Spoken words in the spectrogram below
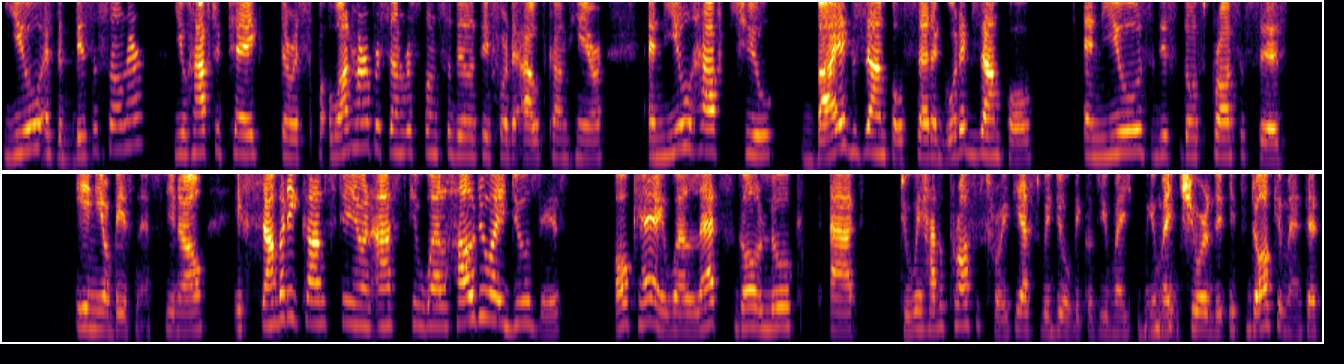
you as the business owner, you have to take the 100% responsibility for the outcome here. And you have to, by example, set a good example and use this those processes in your business. You know, if somebody comes to you and asks you, well, how do I do this? Okay, well, let's go look at do we have a process for it? Yes we do because you made you made sure that it's documented.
